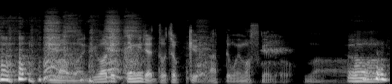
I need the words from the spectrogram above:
まあまあ、言われてみりゃド直球やなって思いますけど。まあ。うん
